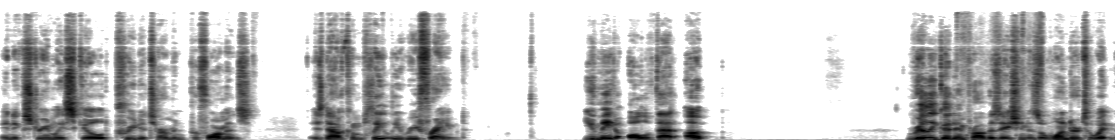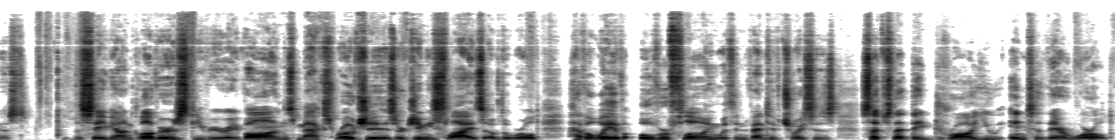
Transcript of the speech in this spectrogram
an extremely skilled, predetermined performance, is now completely reframed. You made all of that up? Really good improvisation is a wonder to witness. The Savion Glovers, Stevie Ray Vaughans, Max Roaches, or Jimmy Slydes of the world have a way of overflowing with inventive choices such that they draw you into their world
